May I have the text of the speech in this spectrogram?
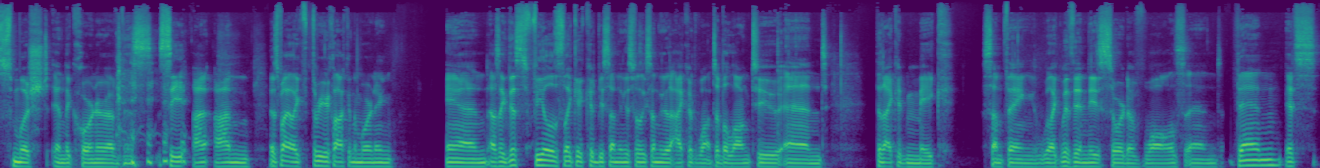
smushed in the corner of this seat on, on it was probably like three o'clock in the morning. And I was like, this feels like it could be something. This feels like something that I could want to belong to and that I could make something like within these sort of walls. And then it's,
